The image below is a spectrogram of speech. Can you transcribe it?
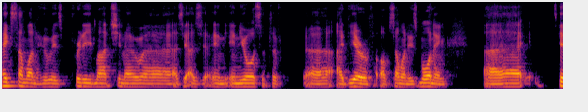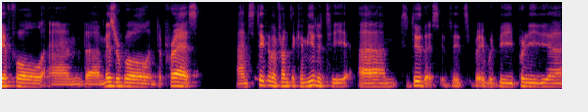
take someone who is pretty much, you know, uh, as, as in, in your sort of uh, idea of, of someone who's mourning, uh, tearful and uh, miserable and depressed, and stick them in front of the community um, to do this. It, it's, it would be pretty uh,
